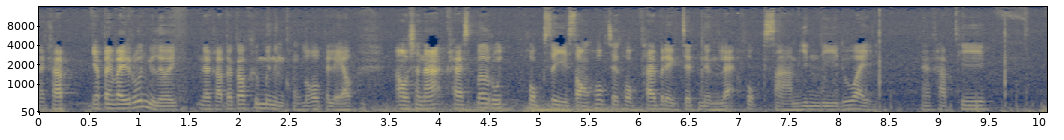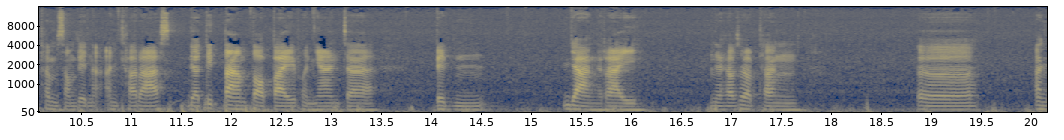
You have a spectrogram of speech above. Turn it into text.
นะครับยังเป็นวัยรุ่นอยู่เลยนะครับแล้วก็ขึ้นมือหนึ่งของโลกไปแล้ว เอาชนะแคสเปอร์รุด6-4 2-6 7-6 ไทยเบรก 7-1 และ 6-3 ยินดีด้วยนะครับ ที่ทำสำเร็จนะอันคารัส เดี๋ยวติดตามต่อไปผลงานจะเป็นอย่างไรนะครับสำหรับทางเอ่ออัน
